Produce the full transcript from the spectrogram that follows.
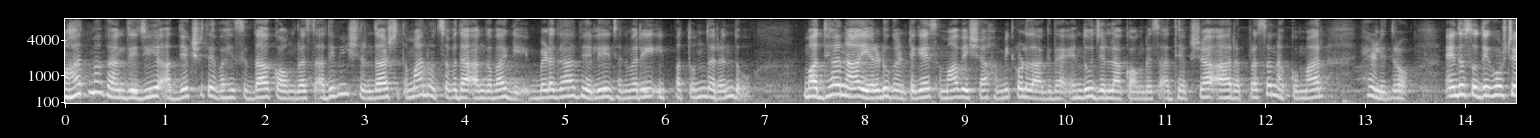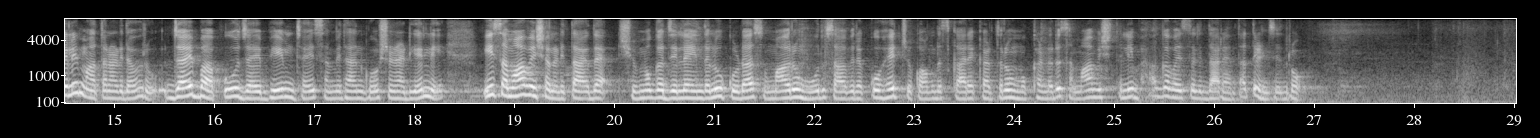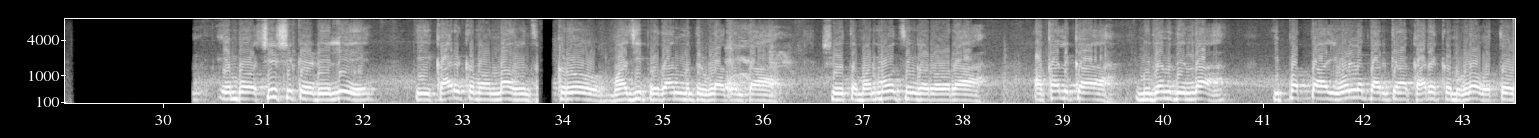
ಮಹಾತ್ಮ ಗಾಂಧೀಜಿ ಅಧ್ಯಕ್ಷತೆ ವಹಿಸಿದ್ದ ಕಾಂಗ್ರೆಸ್ ಅಧಿವೇಶನದ ಶತಮಾನೋತ್ಸವದ ಅಂಗವಾಗಿ ಬೆಳಗಾವಿಯಲ್ಲಿ ಜನವರಿ ಇಪ್ಪತ್ತೊಂದರಂದು ಮಧ್ಯಾಹ್ನ ಎರಡು ಗಂಟೆಗೆ ಸಮಾವೇಶ ಹಮ್ಮಿಕೊಳ್ಳಲಾಗಿದೆ ಎಂದು ಜಿಲ್ಲಾ ಕಾಂಗ್ರೆಸ್ ಅಧ್ಯಕ್ಷ ಆರ್ ಪ್ರಸನ್ನಕುಮಾರ್ ಹೇಳಿದರು. ಎಂದು ಸುದ್ದಿಗೋಷ್ಠಿಯಲ್ಲಿ ಮಾತನಾಡಿದ ಅವರು, ಜೈ ಬಾಪು, ಜೈ ಭೀಮ್, ಜೈ ಸಂವಿಧಾನ್ ಘೋಷಣೆ ಅಡಿಯಲ್ಲಿ ಈ ಸಮಾವೇಶ ನಡೀತಾ ಇದೆ. ಶಿವಮೊಗ್ಗ ಜಿಲ್ಲೆಯಿಂದಲೂ ಕೂಡ ಸುಮಾರು ಮೂರು ಸಾವಿರಕ್ಕೂ ಹೆಚ್ಚು ಕಾಂಗ್ರೆಸ್ ಕಾರ್ಯಕರ್ತರು ಮುಖಂಡರು ಸಮಾವೇಶದಲ್ಲಿ ಭಾಗವಹಿಸಲಿದ್ದಾರೆ ಅಂತ ತಿಳಿಸಿದರು. ಎಂಬ ಶೀರ್ಷಿಕೆ ಅಡಿಯಲ್ಲಿ ಈ ಕಾರ್ಯಕ್ರಮವನ್ನು ಮಾಜಿ ಪ್ರಧಾನಮಂತ್ರಿಗಳಾದಂಥ ಶ್ರೀಯುತ ಮನಮೋಹನ್ ಸಿಂಗ್ ಅವರವರ ಅಕಾಲಿಕ ನಿಧನದಿಂದ ಇಪ್ಪತ್ತ ಏಳನೇ ತಾರೀಕಿನ ಕಾರ್ಯಕ್ರಮಗಳು ಅವತ್ತು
